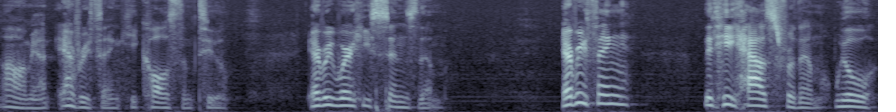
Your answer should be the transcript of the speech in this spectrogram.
Oh man, everything he calls them to, everywhere he sends them, everything that he has for them will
